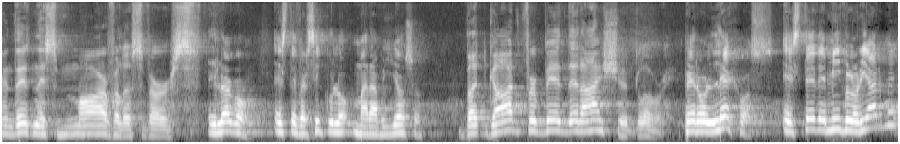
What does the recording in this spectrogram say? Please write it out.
And then this marvelous verse. Y luego este versículo maravilloso. But God forbid that I should glory Pero lejos esté de mí gloriarme,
